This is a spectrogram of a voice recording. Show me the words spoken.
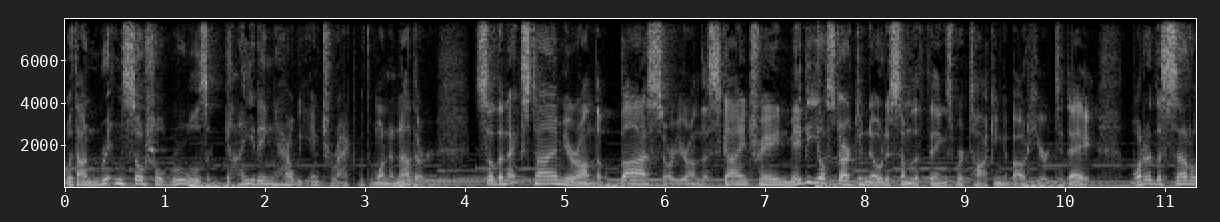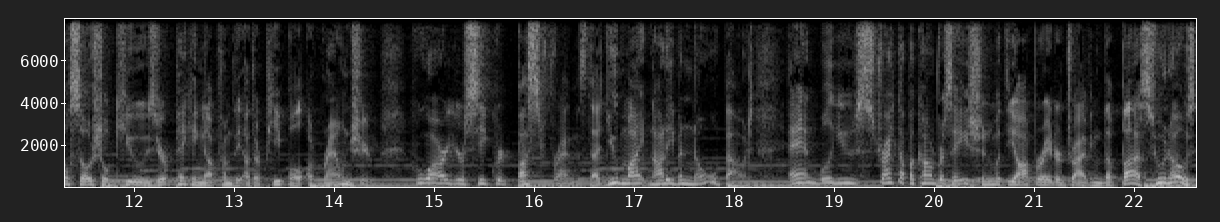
with unwritten social rules guiding how we interact with one another. So the next time you're on the bus or you're on the SkyTrain, maybe you'll start to notice some of the things we're talking about here today. What are the subtle social cues you're picking up from the other people around you? Who are your secret bus friends that you might not even know about? And will you strike up a conversation with the operator driving the bus. Who knows?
